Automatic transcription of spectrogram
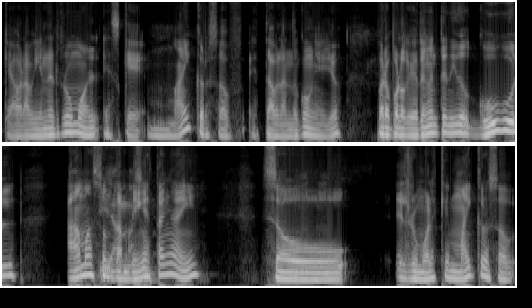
que ahora viene el rumor, es que Microsoft está hablando con ellos. Pero por lo que yo tengo entendido, Google, Amazon Y también Amazon. están ahí. So, el rumor es que Microsoft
